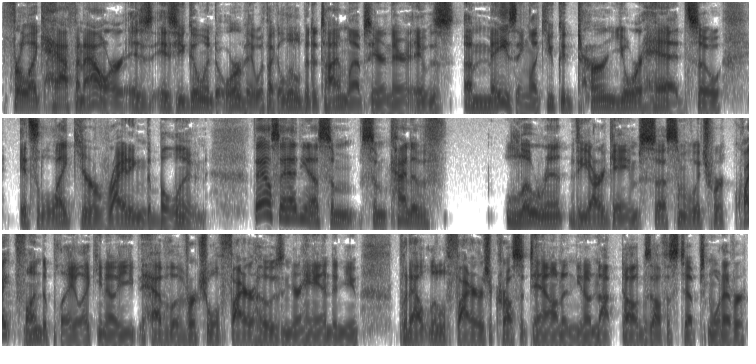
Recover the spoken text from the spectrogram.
for like half an hour as as you go into orbit with like a little bit of time lapse here and there. It was amazing. Like you could turn your head. So it's like you're riding the balloon. They also had you know some some kind of low rent VR games, uh, some of which were quite fun to play. Like, you know, you have a virtual fire hose in your hand and you put out little fires across the town and, you know, knock dogs off the steps and whatever.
